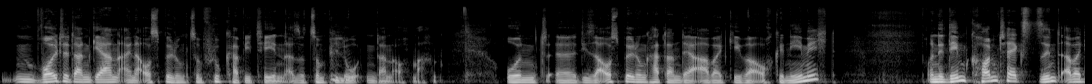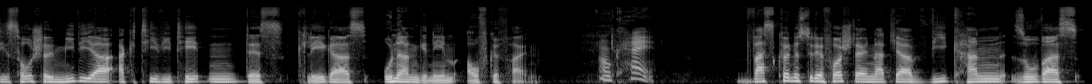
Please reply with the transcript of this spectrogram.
wollte dann gern eine Ausbildung zum Flugkapitän, also zum mhm. Piloten dann auch machen. Und äh, diese Ausbildung hat dann der Arbeitgeber auch genehmigt. Und in dem Kontext sind aber die Social-Media-Aktivitäten des Klägers unangenehm aufgefallen. Okay. Was könntest du dir vorstellen, Nadja, wie kann sowas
